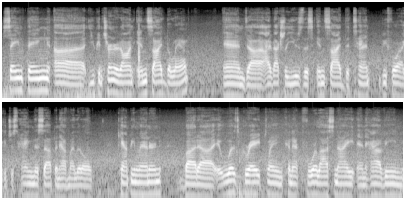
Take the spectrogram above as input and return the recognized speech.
Same thing, uh, you can turn it on inside the lamp and uh, I've actually used this inside the tent before. I could just hang this up and have my little camping lantern but uh, it was great playing Connect 4 last night and having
